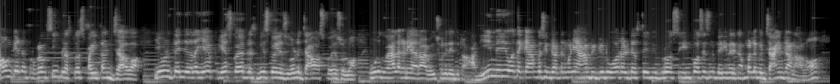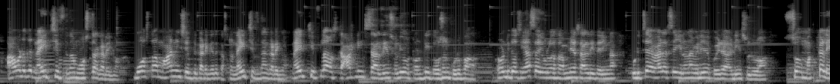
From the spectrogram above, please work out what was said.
அவங்க கேட்ட program C plus plus Python Java இவனுக்கு தெரிஞ்சதெல்லாம் A A square plus B square is Java square சொல்லுவான். உனக்கு வேலை கிடையாது அப்படின்னு சொல்லி தெரிஞ்சுட்டோம் அதே மாரி ஒருத்த கேம்பஸ் அட்டன் பண்ணி aptitude oral test Wipros Infosys பெரிய பெரிய கம்பெனியில் போய் ஜாயின் ஆனாலும் அவனுக்கு நைட் ஷிஃப்ட் தான் மோஸ்ட்டாக கிடைக்கும். மோஸ்ட்டாக மார்னிங் ஷிஃப்ட் கிடைக்கிறது கஷ்டம். நைட் ஷிஃப்ட் தான் கிடைக்கும். நைட் ஷிஃப்ட்ல அவன் ஸ்டார்டிங் சேலரின்னு சொல்லி ஒரு டுவெண்ட்டி தௌசண்ட் கொடுப்பாங்க. டுவெண்ட்டி தௌசண்ட் ஏன் சார் இவ்வளோ கம்மியாக சேலரி தெரியுங்கன்னா பிடிச்ச வேலை செய்யலாம் வெளியே போயிடு அப்படின்னு சொல்லுவான். ஸோ மக்களே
